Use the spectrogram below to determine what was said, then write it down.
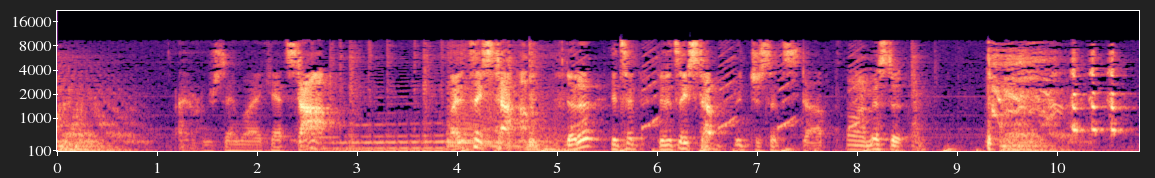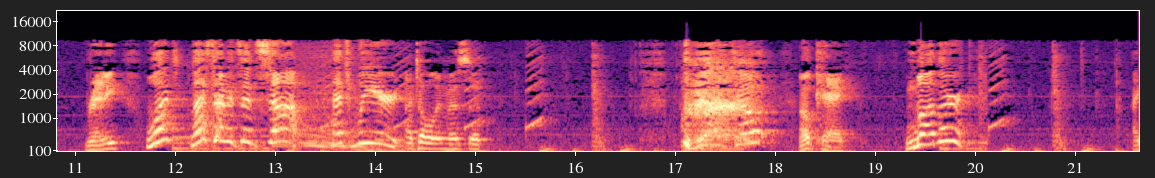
I don't understand why I can't stop. Why did say stop? Did it? It said, did it say stop? It just said stop. Oh, I missed it. Ready? What? Last time it said stop! That's weird! I totally missed it. Don't! Okay. Mother? I.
